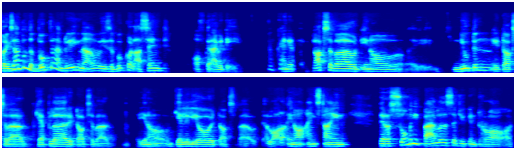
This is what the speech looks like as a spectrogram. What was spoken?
For example the book that i'm reading now is a book called ascent of gravity. Okay. And it talks about you know newton it talks about kepler it talks about you know galileo it talks about a lot of you know einstein there are so many parallels that you can draw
